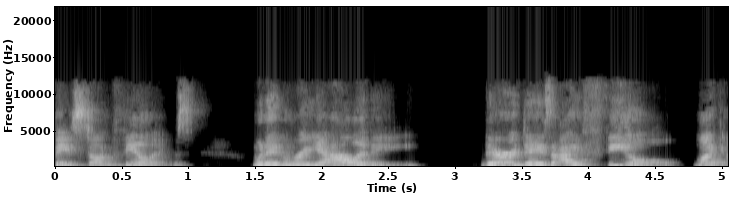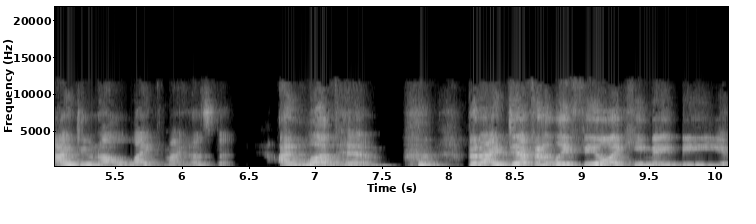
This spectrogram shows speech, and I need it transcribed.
based on feelings, when in reality, there are days I feel like I do not like my husband. I love him, but I definitely feel like he may be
